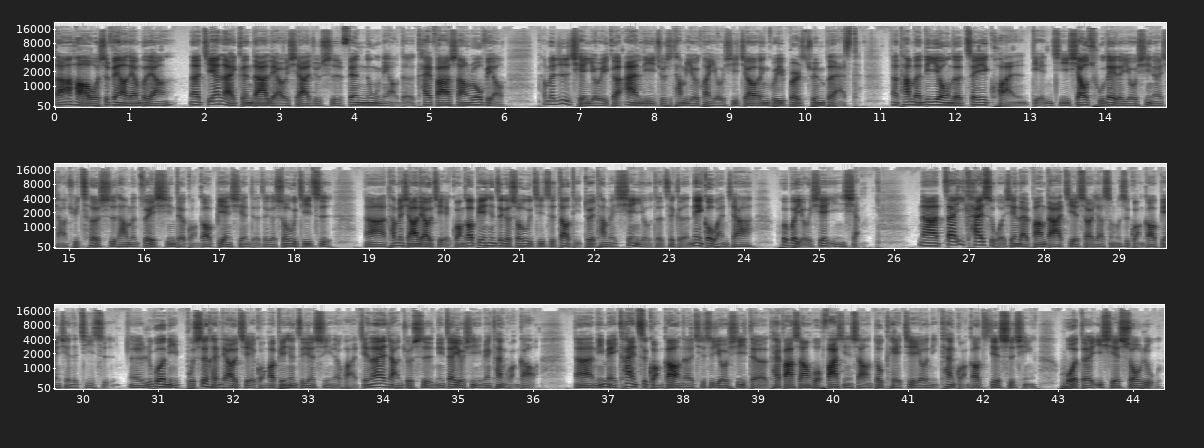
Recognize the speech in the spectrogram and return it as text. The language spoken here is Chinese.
大家好，我是飞鸟凉不凉。那今天来跟大家聊一下，就是愤怒鸟的开发商 Rovio，他们日前有一个案例，就是他们有一款游戏叫 Angry Birds Dream Blast。那他们利用了这一款点击消除类的游戏呢，想要去测试他们最新的广告变现的这个收入机制。那他们想要了解广告变现这个收入机制到底对他们现有的这个内购玩家会不会有一些影响？那在一开始，我先来帮大家介绍一下什么是广告变现的机制。呃，如果你不是很了解广告变现这件事情的话，简单来讲就是你在游戏里面看广告，那你每看一次广告呢，其实游戏的开发商或发行商都可以借由你看广告这件事情获得一些收入。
